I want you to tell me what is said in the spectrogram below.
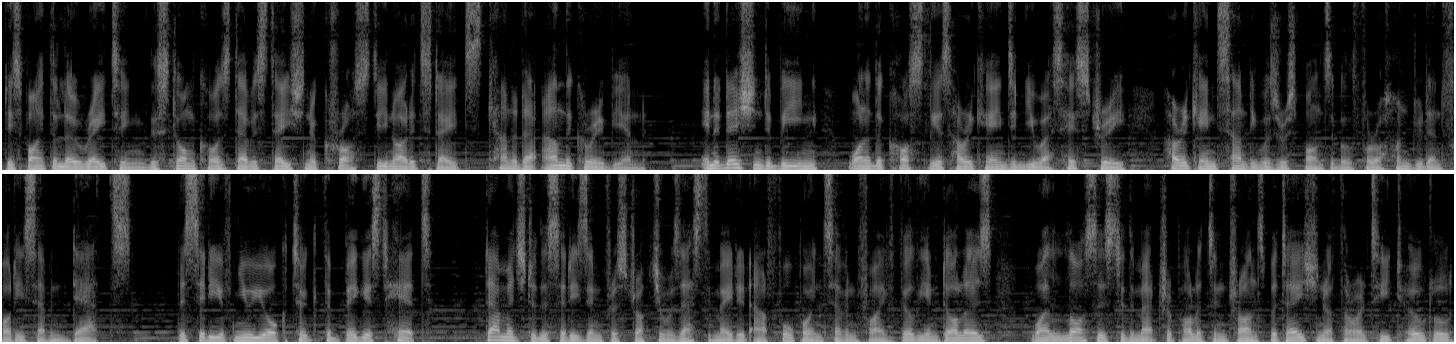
Despite the low rating, the storm caused devastation across the United States, Canada, and the Caribbean. In addition to being one of the costliest hurricanes in US history, Hurricane Sandy was responsible for 147 deaths. the city of New York took the biggest hit. Damage to the city's infrastructure was estimated at $4.75 billion, while losses to the Metropolitan Transportation Authority totaled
